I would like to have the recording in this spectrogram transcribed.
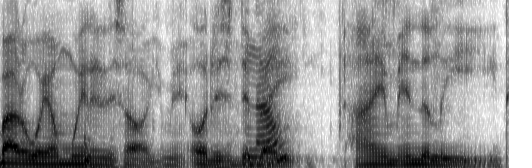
By the way, I'm winning this argument or this debate. I am in the lead.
